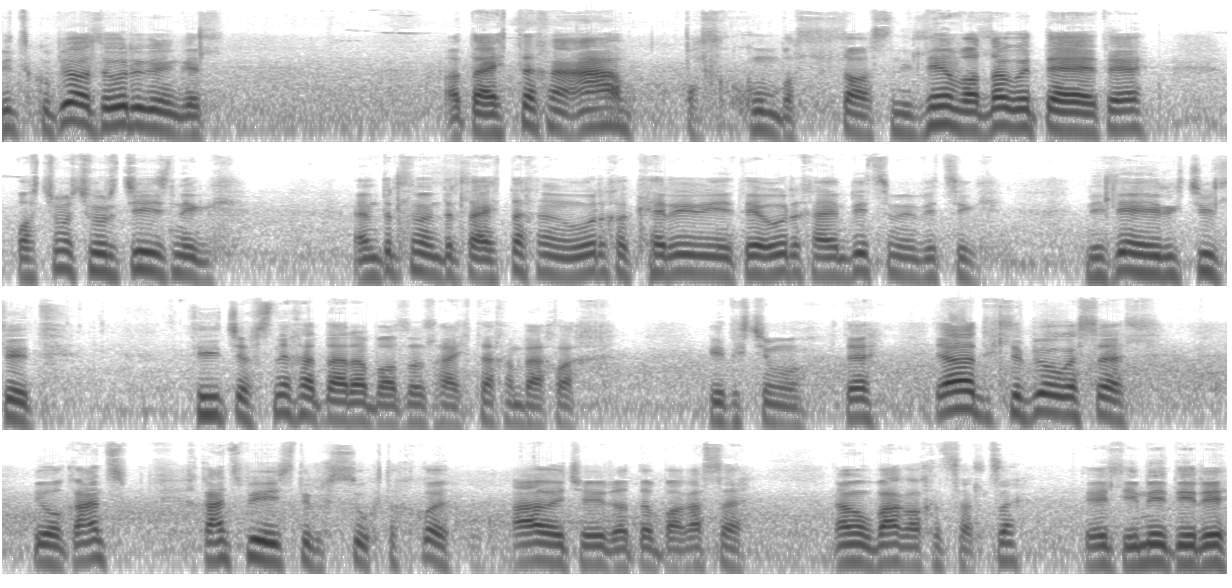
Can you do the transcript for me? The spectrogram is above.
мэдгүй би бол өөрийгөө ингээл одоо айтайхан аа болохгүй юм боллоо. Бас нилээн болоогүй дээ те бочмоч үржиж нэг амьдрал амьдрал айтайхан өөрийнхөө карьерийн те өөрийнхөө амбиц амбицыг нилээн хэрэгжүүлээд тэгж явсныхаа дараа болол айтайхан байх байх гэдэг ч юм уу те яагаад тэгэхээр би угаасаа юу ганц ганц би ээж төр өссөн хөх тахгүй аав ээж хоёр одоо багасаа намайг баг ахад салцсан. Тэгэл имээ дээрээ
